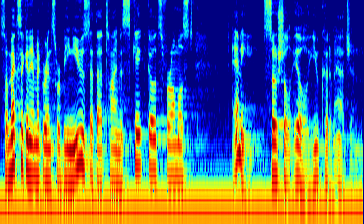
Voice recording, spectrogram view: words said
So Mexican immigrants were being used at that time as scapegoats for almost any social ill you could imagine.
